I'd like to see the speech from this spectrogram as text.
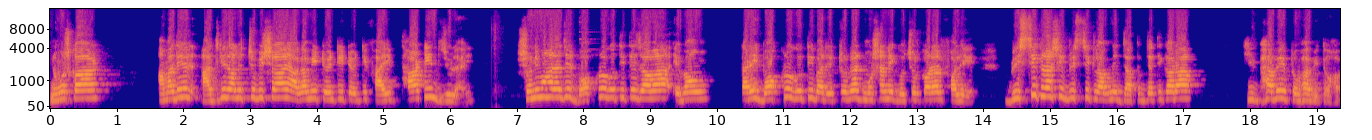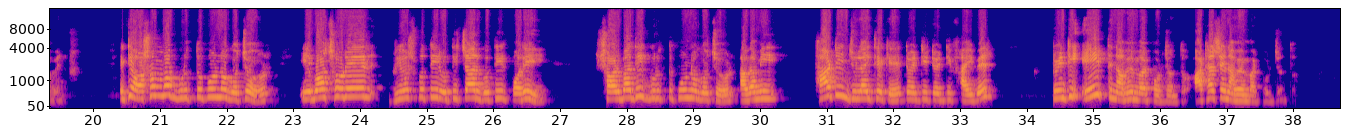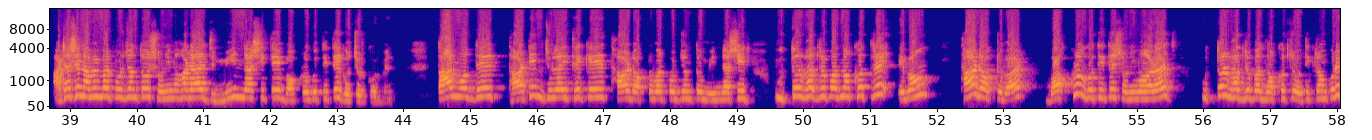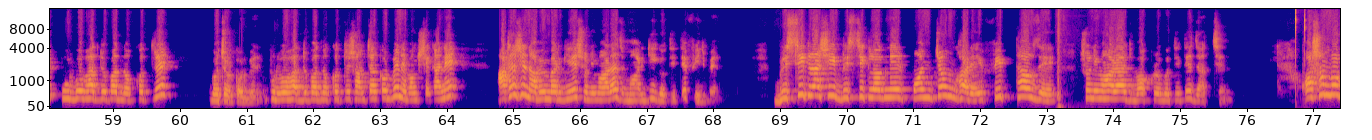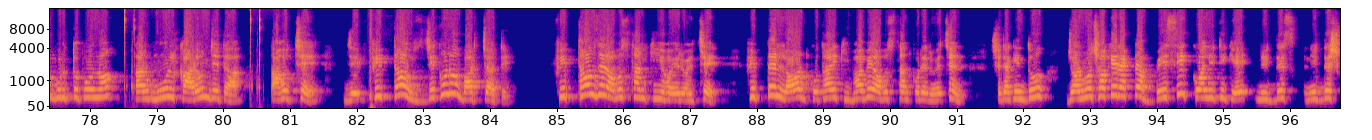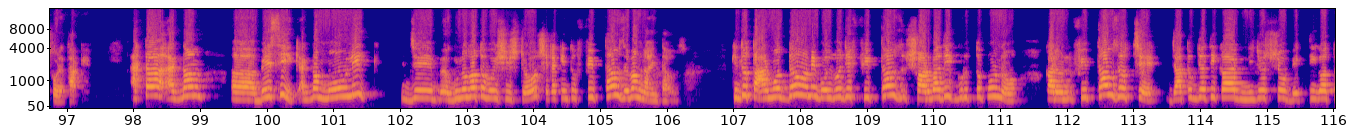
নমস্কার। আমাদের আজকের আলোচ্য বিষয় আগামী twenty twenty five thirteen July Shani মহারাজের বক্র গতিতে যাওয়া এবং তার এই বক্র গতি বা রেট্রোগ্রাড মোশনে গোচর করার ফলে বৃশ্চিক রাশি, বৃশ্চিক লগ্নের জাতক জাতিকারা কীভাবে প্রভাবিত হবেন? একটি অসম্ভব গুরুত্বপূর্ণ গোচর, এবছরের বৃহস্পতির অতিচার গতির পরেই সর্বাধিক গুরুত্বপূর্ণ গোচর আগামী থার্টিন জুলাই থেকে টোয়েন্টি টোয়েন্টি ফাইভের টোয়েন্টি এইট নভেম্বর পর্যন্ত, আঠাশে নভেম্বর পর্যন্ত। আঠাশে নভেম্বর পর্যন্ত শনি মহারাজ মীন রাশিতে বক্রগতিতে গোচর করবেন। তার মধ্যে থার্টিন জুলাই থেকে থার্ড অক্টোবর পর্যন্ত মীন রাশির উত্তর ভাদ্রপদ নক্ষত্রে এবং থার্ড অক্টোবর বক্র গতিতে শনি মহারাজ উত্তর ভাদ্রপদ নক্ষত্র অতিক্রম করে পূর্ব ভাদ্রপদ নক্ষত্রে গোচর করবেন। পূর্ব ভাদ্রপদ নক্ষত্রে সঞ্চার করবেন এবং সেখানে আঠাশে নভেম্বর গিয়ে শনি মহারাজ মার্গী গতিতে ফিরবেন। বৃশ্চিক রাশি, বৃশ্চিক লগ্নের পঞ্চম ঘরে ফিফথ হাউসে শনি মহারাজ বক্র গতিতে যাচ্ছেন। অসম্ভব গুরুত্বপূর্ণ। তার মূল কারণ যেটা, তা হচ্ছে যে ফিফথ হাউস যে কোনো বার্থ চার্টে ফিফথ হাউসের অবস্থান কি হয়ে রয়েছে? ফিফথের লর্ড কোথায় কীভাবে অবস্থান করে রয়েছেন? সেটা কিন্তু জন্মছকের একটা বেসিক কোয়ালিটিকে নির্দেশ নির্দেশ করে থাকে। একটা একদম বেসিক একদম মৌলিক যে গুণগত বৈশিষ্ট্য, সেটা কিন্তু ফিফথ হাউস এবং নাইন্থ হাউস কিন্তু তার মধ্যেও আমি বলব যে ফিফথ হাউস সর্বাধিক গুরুত্বপূর্ণ কারণ ফিফথ হাউস হচ্ছে জাতক জাতিকার নিজস্ব ব্যক্তিগত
